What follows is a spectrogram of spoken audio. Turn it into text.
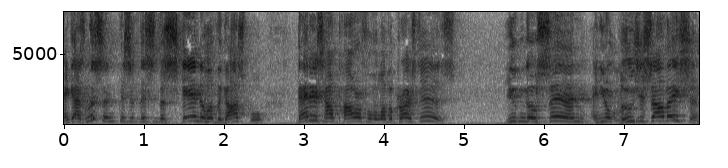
And guys, listen, this is, this is the scandal of the gospel. That is how powerful the love of Christ is. You can go sin and you don't lose your salvation.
